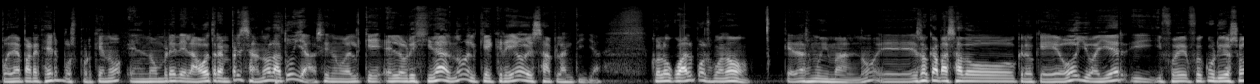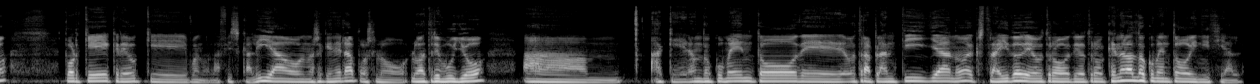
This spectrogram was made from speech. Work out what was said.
puede aparecer, pues, ¿por qué no?, el nombre de la otra empresa, no la tuya, sino el que, el original, ¿no? El que creó esa plantilla. Con lo cual, pues bueno, quedas muy mal, ¿no? Eh, es lo que ha pasado, creo que hoy o ayer, y, fue, fue curioso porque creo que, bueno, la fiscalía o no sé quién era, pues lo, lo atribuyó a, a que era un documento de otra plantilla, ¿no? Extraído de otro, de otro, que no era el documento inicial.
